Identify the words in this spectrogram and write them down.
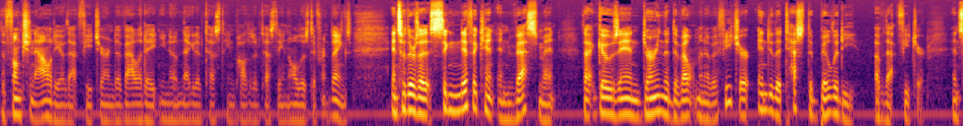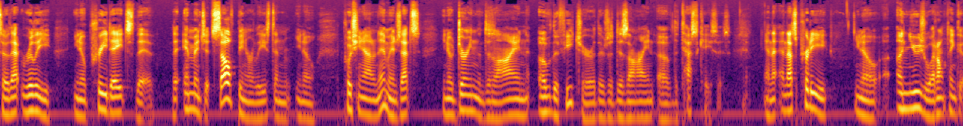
the functionality of that feature and to validate, you know, negative testing, positive testing, and all those different things. And so there's a significant investment that goes in during the development of a feature into the testability of that feature. And so that really, you know, predates the the image itself being released and, you know, pushing out an image, that's you know during the design of the feature, there's a design of the test cases, and and that's pretty you know unusual. I don't think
